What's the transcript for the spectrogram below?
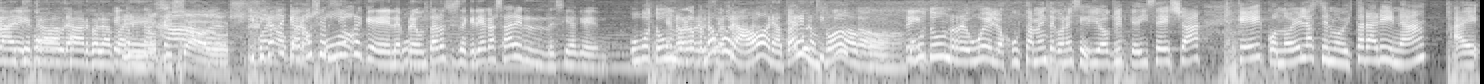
Hay que trabajar con la pareja. Y fíjate Bueno, que a Roger hubo- siempre que le preguntaron si se quería casar, él decía que... Hubo todo un no lo revuelo. No por ahora, paren un chiquito. poco. Sí. Hubo todo un revuelo justamente con ese Sí. videoclip que dice ella, que cuando él hace el Movistar Arena, eh,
